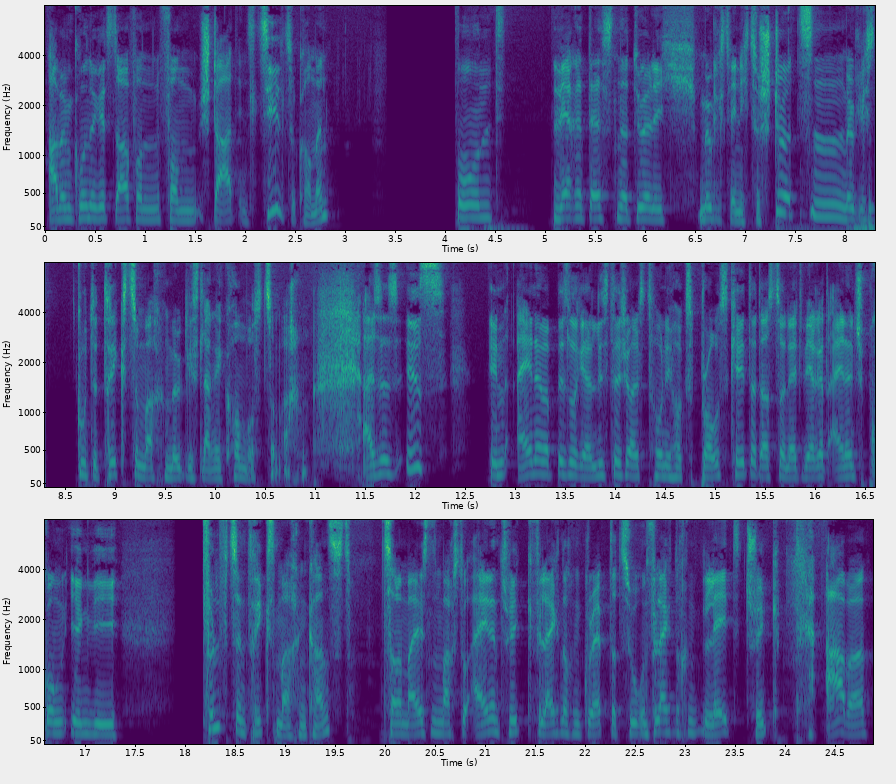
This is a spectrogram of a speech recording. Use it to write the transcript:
Aber im Grunde geht es davon, vom Start ins Ziel zu kommen. Und währenddessen natürlich möglichst wenig zu stürzen, möglichst gute Tricks zu machen, möglichst lange Kombos zu machen. Also es ist in einem ein bisschen realistischer als Tony Hawk's Pro Skater, dass du nicht während einem Sprung irgendwie 15 Tricks machen kannst sondern meistens machst du einen Trick, vielleicht noch einen Grab dazu und vielleicht noch einen Late-Trick. Aber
